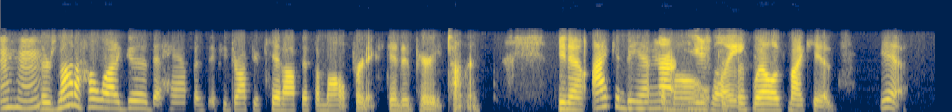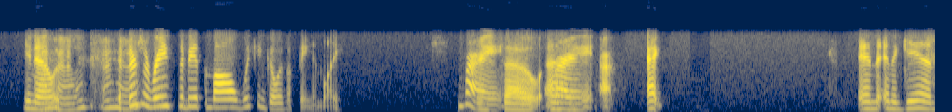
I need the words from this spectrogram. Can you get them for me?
mm-hmm. there's not a whole lot of good that happens if you drop your kid off at the mall for an extended period of time. You know, I can be at not the mall usually. as well as my kids. Yes. You know, mm-hmm. if, mm-hmm. if there's a reason to be at the mall, we can go as a family. Right. And so, um, right. and and again,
